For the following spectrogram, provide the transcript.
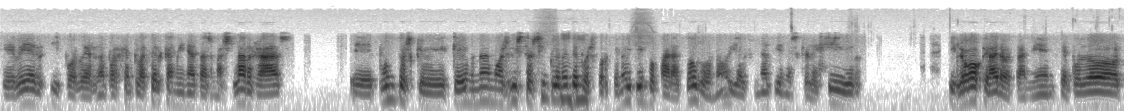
que ver y por ver, ¿no? Por ejemplo, hacer caminatas más largas, eh, puntos que, que, no hemos visto simplemente pues porque no hay tiempo para todo, ¿no? Y al final tienes que elegir, y luego, claro, también te puedo,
